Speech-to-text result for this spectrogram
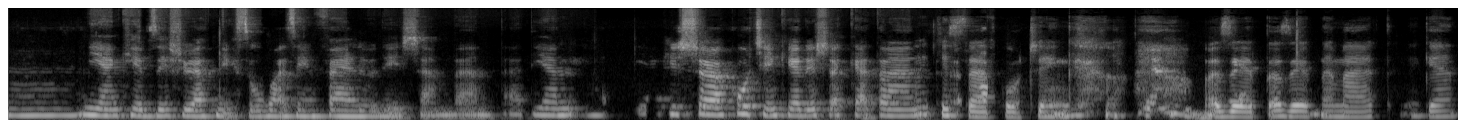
mm, milyen képzés jöhet még szóba az én fejlődésemben. Tehát ilyen, ilyen kis coaching kérdésekkel talán... Egy kis self-coaching. azért, azért nem árt, igen.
